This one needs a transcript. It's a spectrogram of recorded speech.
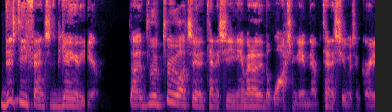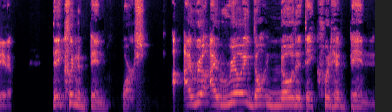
this defense at the beginning of the year, uh, through, through, let's say the Tennessee game, I know they had the Washington game there, but Tennessee wasn't great either. They couldn't have been worse. I real I really don't know that they could have been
